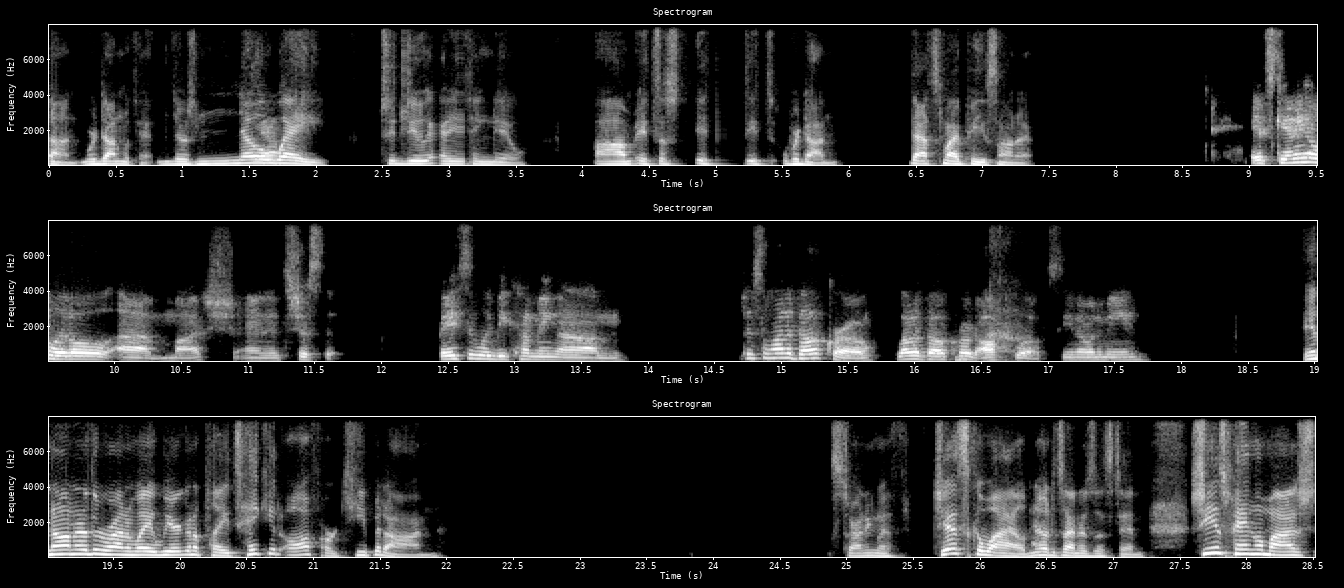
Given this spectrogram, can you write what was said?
done. We're done with it. There's no Yeah. way to do anything new. Um, it's a it it's we're done. That's my piece on it. It's getting a little uh, much, and it's just basically becoming um, just a lot of Velcro, a lot of Velcroed off looks. You know what I mean? In honor of the runway, we are going to play Take It Off or Keep It On. Starting with Jessica Wild, no designers listed. She is paying homage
